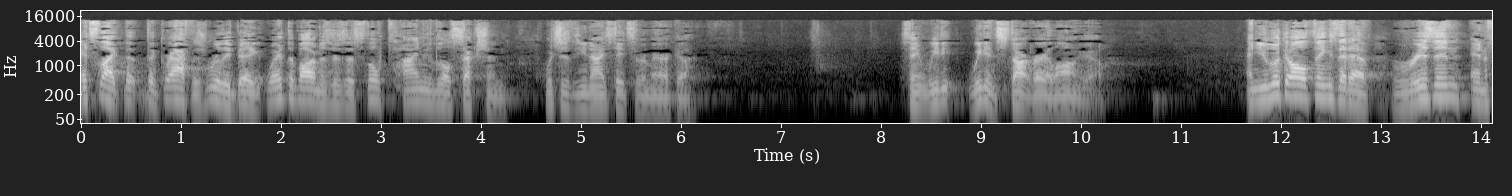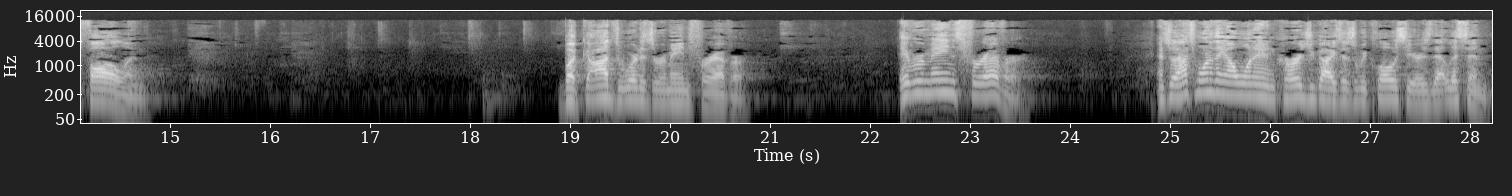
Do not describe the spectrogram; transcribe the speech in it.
it's like the, the graph is really big. Way at the bottom is there's this little tiny little section, which is the United States of America. Saying we, we didn't start very long ago. And you look at all things that have risen and fallen. But God's word has remained forever. It remains forever. And so that's one thing I want to encourage you guys as we close here is that listen,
